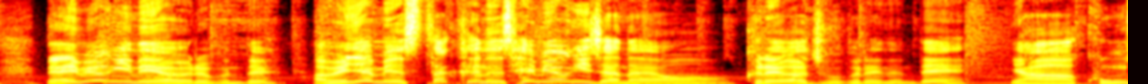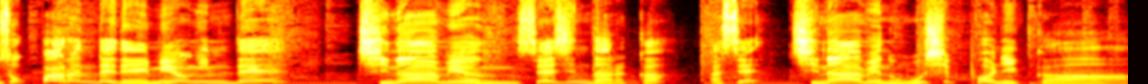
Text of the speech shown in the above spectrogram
네 명이네요, 여러분들. 아, 왜냐면 스타크는 세 명이잖아요. 그래가지고 그랬는데, 야, 공속 빠른데 네 명인데, 진화하면 세진다랄까? 아, 세, 진화하면 50%니까.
